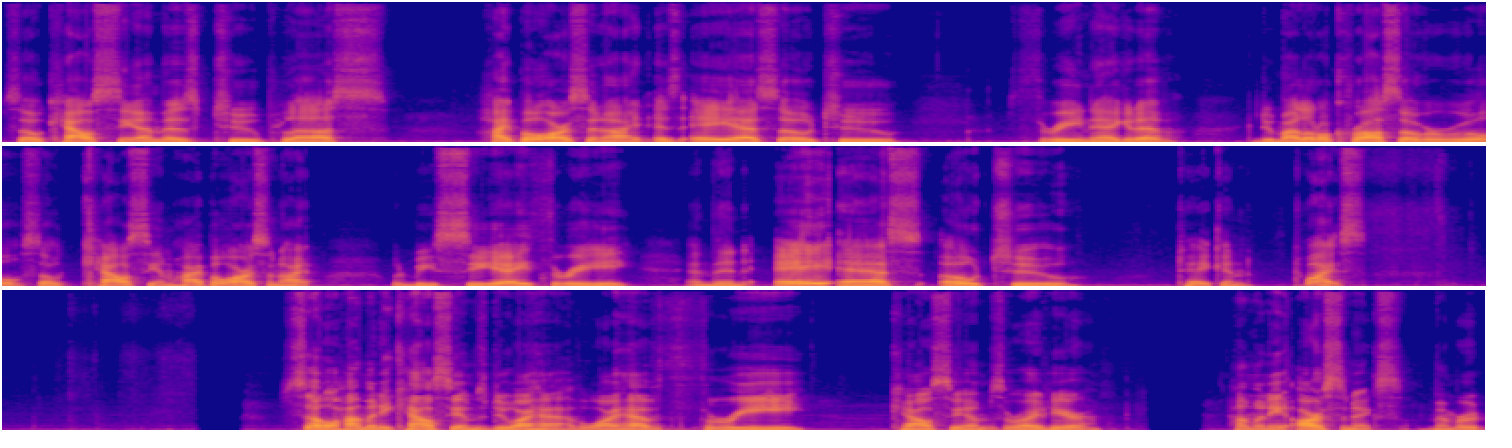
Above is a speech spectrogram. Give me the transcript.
So calcium is 2 plus. Hypoarsenite is ASO2 3 negative do my little crossover rule. So calcium hypoarsenite would be Ca3 and then AsO2 taken twice. So how many calciums do I have? Well, I have three calciums right here. How many arsenics? Remember,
